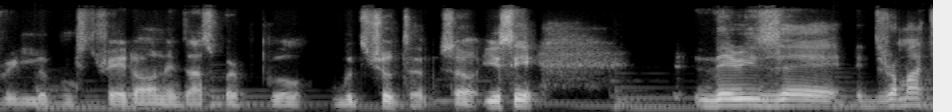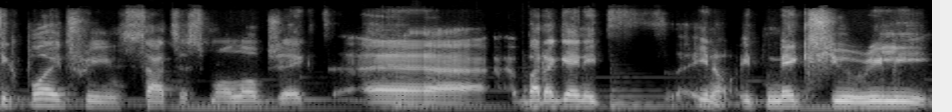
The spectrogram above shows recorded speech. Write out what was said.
really looking straight on and that's where people would shoot them. So you see there is a, dramatic poetry in such a small object uh, but again it you know it makes you really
